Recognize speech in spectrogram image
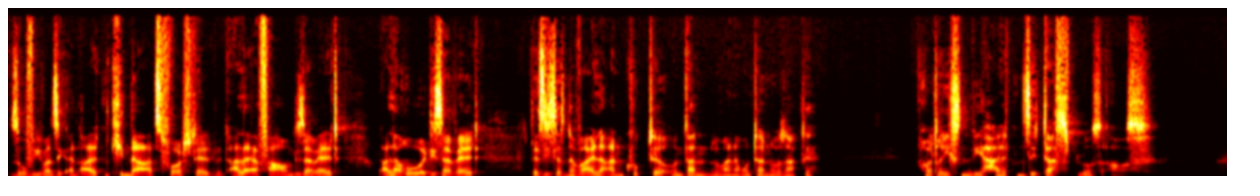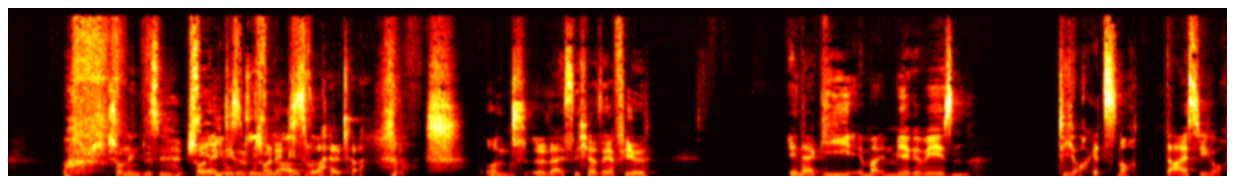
so wie man sich einen alten Kinderarzt vorstellt, mit aller Erfahrung dieser Welt und aller Ruhe dieser Welt, der sich das eine Weile anguckte und dann meiner Mutter nur sagte, Frau Driesen, wie halten Sie das bloß aus? Schon in diesem, schon in diesem, schon in diesem Alter. Und äh, da ist sicher sehr viel Energie immer in mir gewesen, die auch jetzt noch da ist, die ich auch,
